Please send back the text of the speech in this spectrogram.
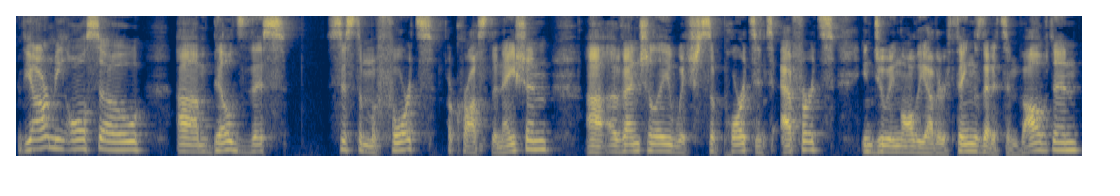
the army also um, builds this system of forts across the nation uh, eventually, which supports its efforts in doing all the other things that it's involved in.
